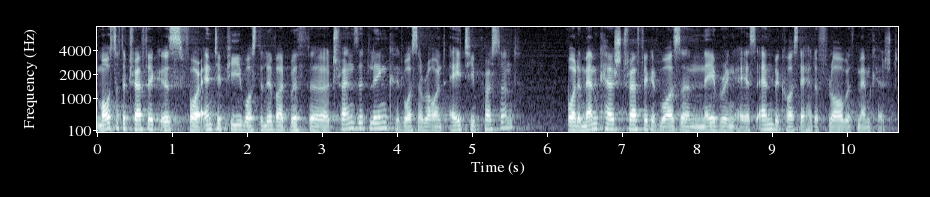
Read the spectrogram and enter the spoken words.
most of the traffic is for NTP was delivered with the transit link. It was around 80%. For the memcached traffic, it was a neighboring ASN because they had a flaw with memcached.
